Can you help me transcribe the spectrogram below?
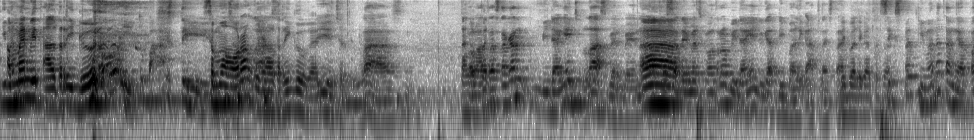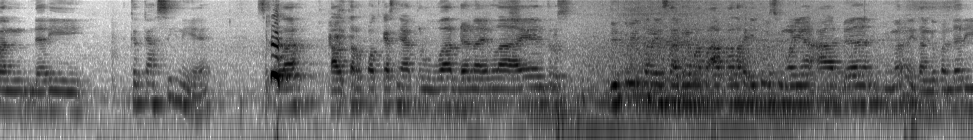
a man with alter ego. Oh itu pasti. Semua Jelas. orang punya alter ego, kan? iya jelas. Kalau Atlesta kan bidangnya jelas band-band Ah. Atlesta Damage Control bidangnya juga di balik Atlesta. Di balik Atlesta. Six Pad gimana tanggapan dari kekasih nih ya? Setelah alter podcastnya keluar dan lain-lain terus di Twitter, Instagram atau apalah itu semuanya ada. Gimana nih tanggapan dari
